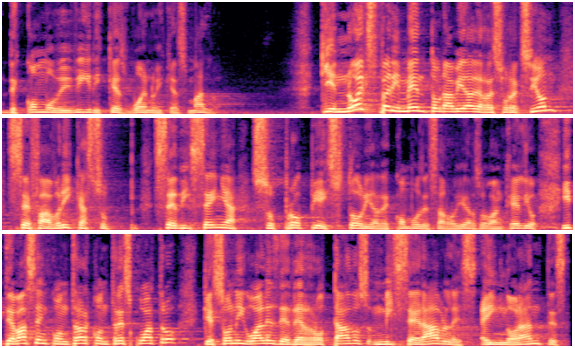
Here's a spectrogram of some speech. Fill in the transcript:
de cómo vivir y qué es bueno y qué es malo. Quien no experimenta una vida de resurrección, se fabrica su, se diseña su propia historia de cómo desarrollar su evangelio. Y te vas a encontrar con tres, cuatro que son iguales de derrotados, miserables e ignorantes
